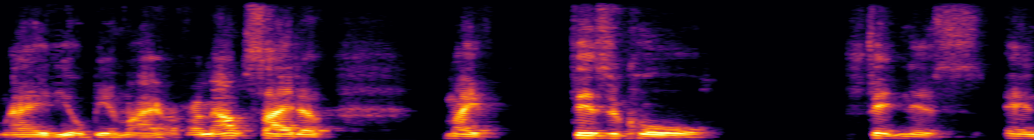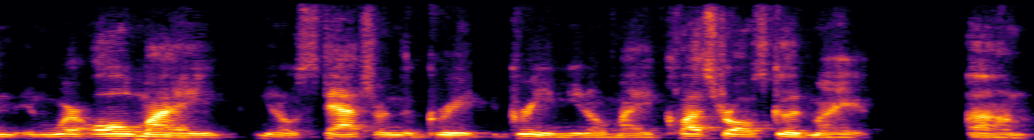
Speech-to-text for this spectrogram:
my ideal bmi or if i'm outside of my physical fitness and, and where all my you know stats are in the green you know my cholesterol is good my um,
